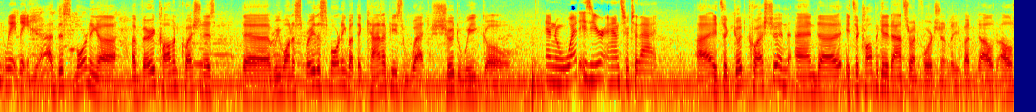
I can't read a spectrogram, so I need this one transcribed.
lately? Yeah, this morning, uh, a very common question is the, we want to spray this morning, but the canopy's wet. Should we go? And what is your answer to that? Uh, it's a good question, and uh, it's a complicated answer, unfortunately. But I'll, I'll,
